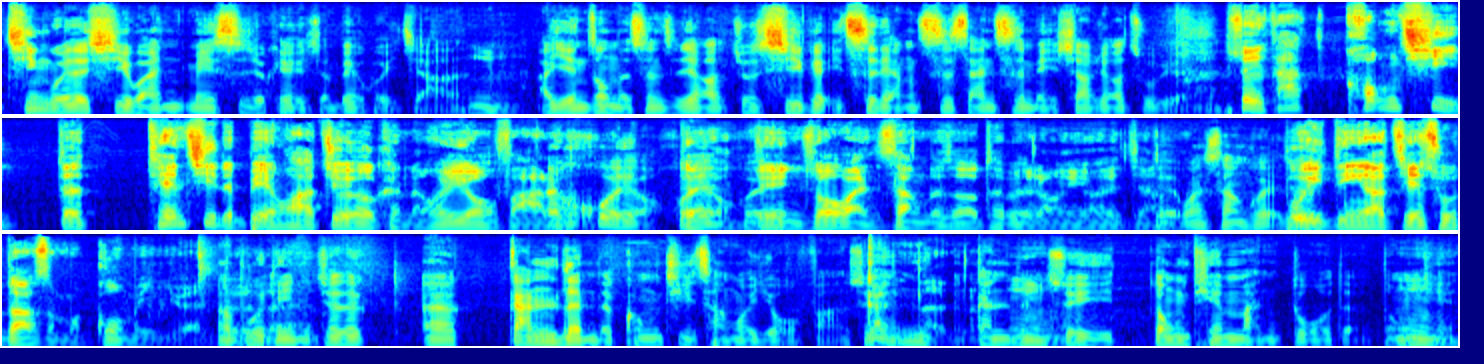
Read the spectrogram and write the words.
轻微的吸完没事就可以准备回家了。嗯，啊，严重的甚至要就吸个一次两次三次没效就要住院了。所以它空气的。天气的变化就有可能会诱发了，会有会有会，就你说晚上的时候特别容易会这样，对，晚上会。不一定要接触到什么过敏源，呃，不一定，就是呃干冷的空气常会诱发，干冷干冷，所以冬天蛮多的，冬天。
